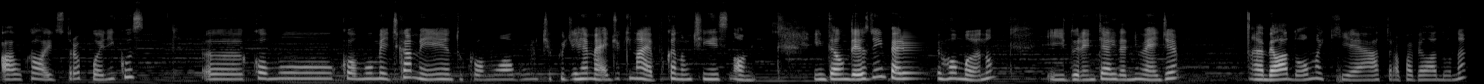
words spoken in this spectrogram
alcaloides tropânicos uh, como, como medicamento, como algum tipo de remédio que na época não tinha esse nome. Então, desde o Império Romano e durante a Idade Média, a beladoma, que é a tropa beladona,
